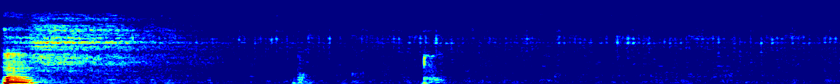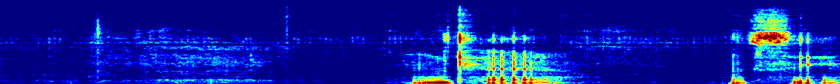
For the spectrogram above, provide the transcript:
Okay, let's see.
